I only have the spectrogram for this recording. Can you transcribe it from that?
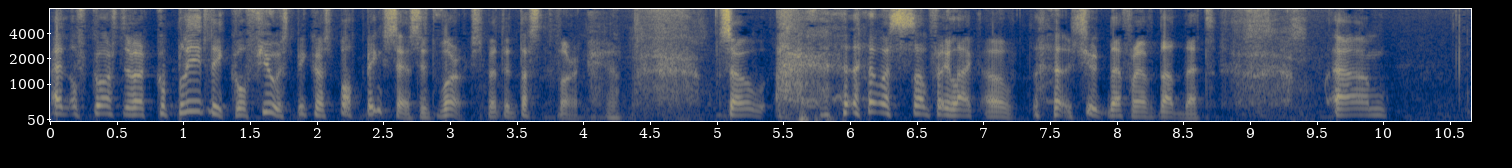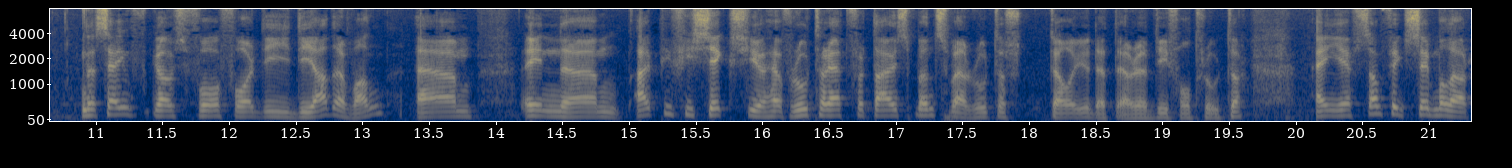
and of course, they were completely confused because well, ping says it works, but it doesn't work. So that was something like, oh, should never have done that. Um, the same goes for, for the, the other one. Um, in um, IPv6, you have router advertisements where routers tell you that they're a default router. And you have something similar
